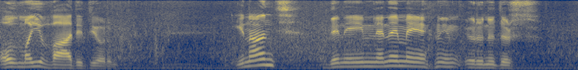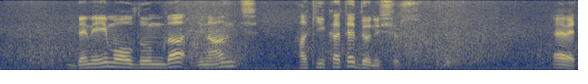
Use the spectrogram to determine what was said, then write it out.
olmayı vaat ediyorum. İnanç deneyimlenemeyenin ürünüdür. Deneyim olduğunda inanç hakikate dönüşür. Evet.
